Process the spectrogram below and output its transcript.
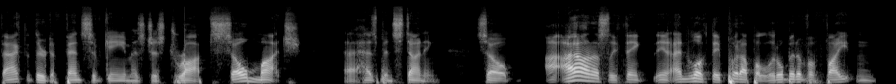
fact that their defensive game has just dropped so much uh, has been stunning. So I, I honestly think, you know, and look, they put up a little bit of a fight and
